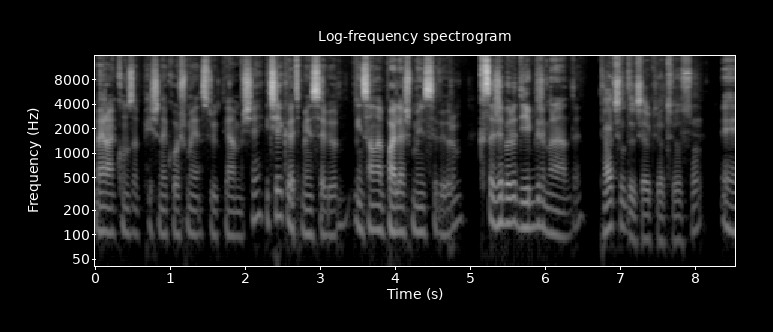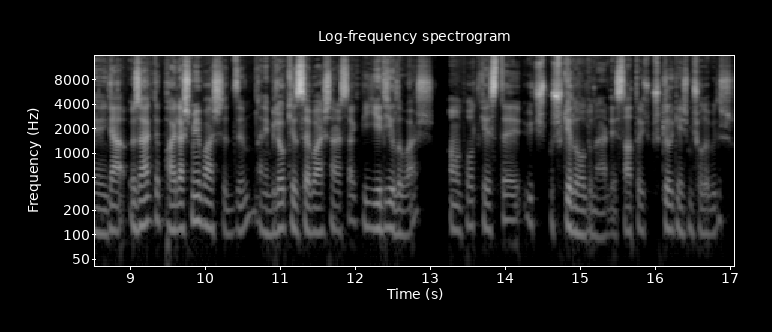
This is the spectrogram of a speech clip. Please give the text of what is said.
merak konusunda peşine koşmaya sürükleyen bir şey. İçerik üretmeyi seviyorum. İnsanlar paylaşmayı seviyorum. Kısaca böyle diyebilirim herhalde. Kaç yıldır içerik üretiyorsun? Ee, ya özellikle paylaşmaya başladığım hani blog yazısına başlarsak bir 7 yılı var. Ama podcast'te 3,5 yıl oldu neredeyse. Hatta 3,5 yıl geçmiş olabilir.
